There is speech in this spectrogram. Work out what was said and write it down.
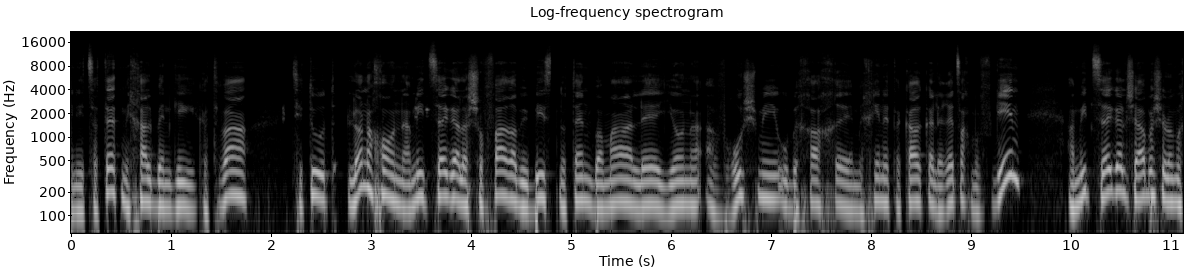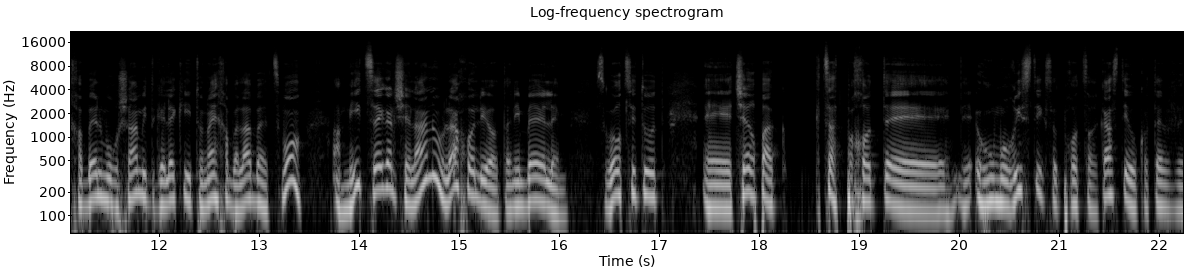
אני אצטט, מיכל בן גיגי כתבה, ציטוט, לא נכון, עמית סגל השופר הביביסט נותן במה ליונה אברושמי ובכך uh, מכין את הקרקע לרצח מפגין? עמית סגל שאבא שלו מחבל מורשע מתגלה כעיתונאי חבלה בעצמו? עמית סגל שלנו? לא יכול להיות, אני בהלם. סגור ציטוט. Uh, צ'רפק קצת פחות אה, הומוריסטי, קצת פחות סרקסטי, הוא כותב אה,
